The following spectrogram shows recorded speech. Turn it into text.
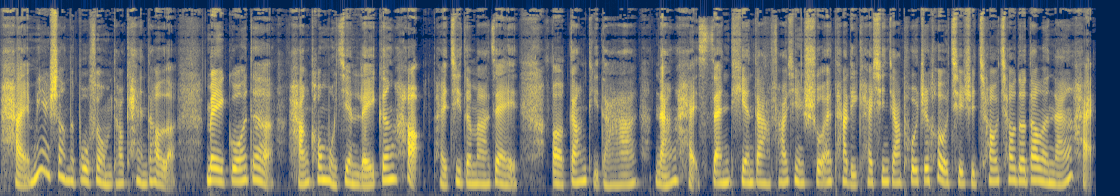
海面上的部分，我们都看到了美国的航空母舰雷根号，还记得吗？在呃刚抵达南海三天，大家发现说，哎，他离开新加坡之后，其实悄悄的到了南海。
